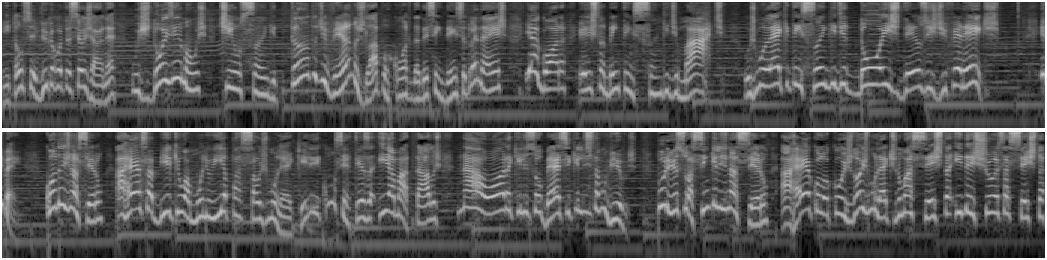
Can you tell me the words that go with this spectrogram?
Então você viu o que aconteceu já, né? Os dois irmãos tinham sangue tanto de Vênus, lá por conta da descendência do Enéas, e agora eles também têm sangue de Marte. Os moleques têm sangue de dois deuses diferentes. E bem, quando eles nasceram, a Réia sabia que o Amúlio ia passar os moleques. Ele com certeza ia matá-los na hora que ele soubesse que eles estavam vivos. Por isso, assim que eles nasceram, a Réia colocou os dois moleques numa cesta e deixou essa cesta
